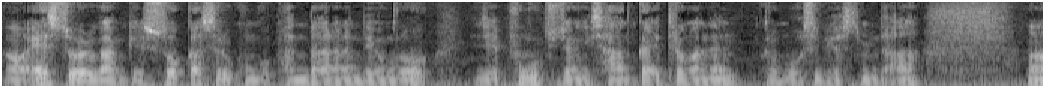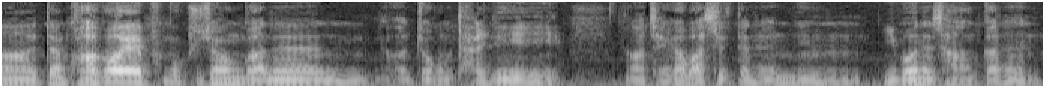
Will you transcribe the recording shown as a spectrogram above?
어, S올과 함께 수소가스를 공급한다라는 내용으로 이제 풍국주정이 상한가에 들어가는 그런 모습이었습니다. 어, 일단 과거의 풍국주정과는 어, 조금 달리 어, 제가 봤을 때는 음, 이번에 상한가는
